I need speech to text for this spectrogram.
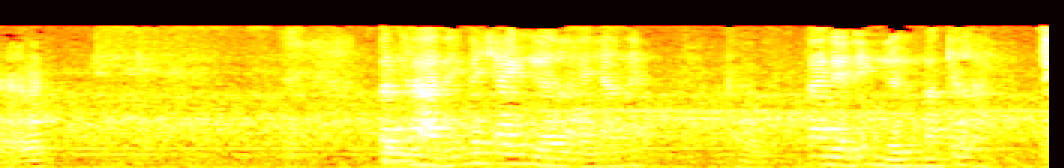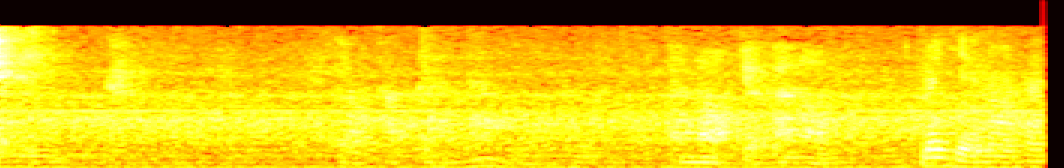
หานะ ปัญหานี้ไม่ใช่เหงื่อไหลแล้วเนี่ยแต่เดี๋ยวนี้เหงื่อมันจะไหลเกี่ยวกับการนั่งการนอนเกี่ยวกับการนอนไม่เกี่ยวนอนครับ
